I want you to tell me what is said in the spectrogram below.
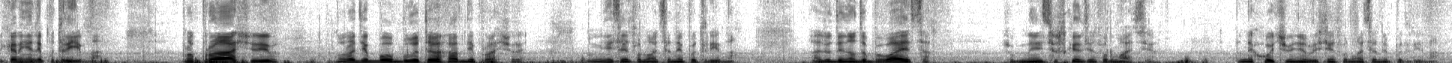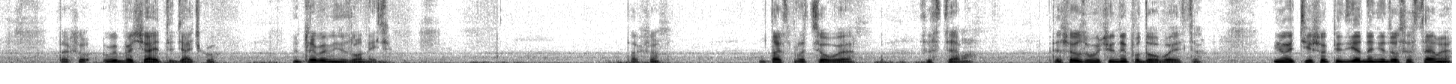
яка мені не потрібна. Про пращурів. Ну, раді Бога, були те гарні пращури. Ну, мені ця інформація не потрібна. А людина добивається, щоб мені цю скинути інформацію. Та не хочу мені лише інформація не потрібна. Так що вибачайте, дядьку, не треба мені дзвонити. Так що ну, так спрацьовує система. Те, що озвучую, не подобається. І от ті, що під'єднані до системи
